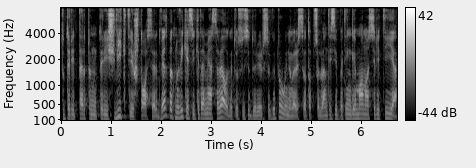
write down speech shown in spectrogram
tu turi, tartum, turi išvykti iš tos erdvės, bet nuvykęs į kitą miestą vėlgi tu susiduri ir su kitų universiteto absolventais, ypatingai mano srityje.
